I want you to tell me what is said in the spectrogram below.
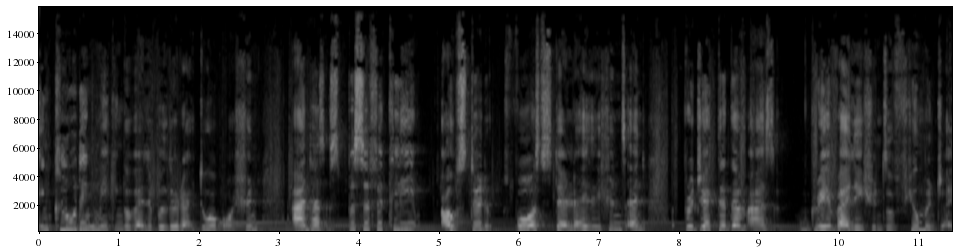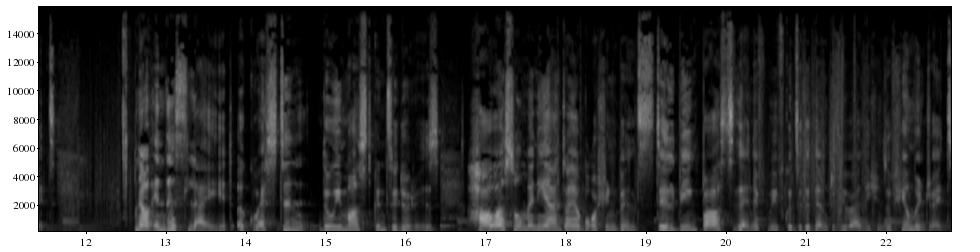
including making available the right to abortion, and has specifically ousted forced sterilizations and projected them as grave violations of human rights. Now, in this light, a question that we must consider is how are so many anti abortion bills still being passed then if we've considered them to be violations of human rights?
